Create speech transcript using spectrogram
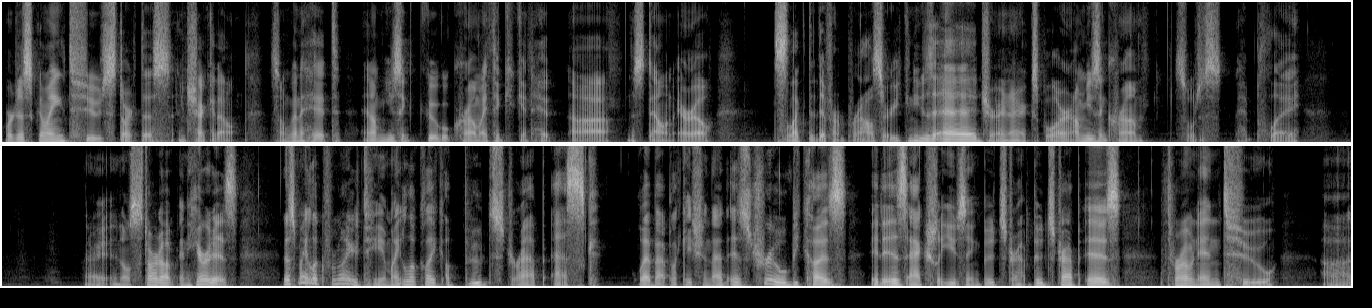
we're just going to start this and check it out. So I'm going to hit, and I'm using Google Chrome. I think you can hit uh, this down arrow, select a different browser. You can use Edge or Internet Explorer. I'm using Chrome, so we'll just hit play. All right, and it'll start up, and here it is. This might look familiar to you. It might look like a Bootstrap-esque web application. That is true because it is actually using Bootstrap. Bootstrap is thrown into uh,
